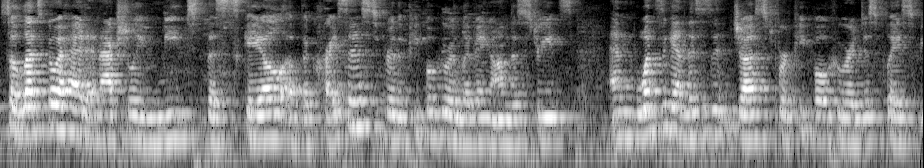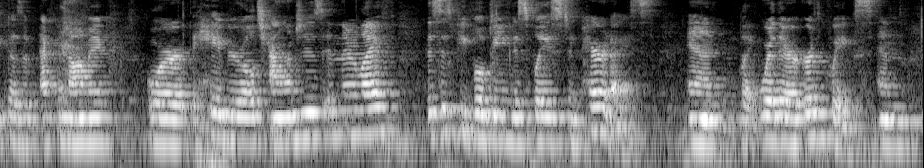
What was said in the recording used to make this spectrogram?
So let's go ahead and actually meet the scale of the crisis for the people who are living on the streets and once again, this isn't just for people who are displaced because of economic or behavioral challenges in their life. This is people being displaced in paradise and like where there are earthquakes. And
